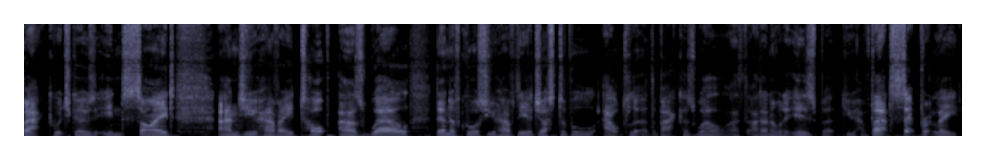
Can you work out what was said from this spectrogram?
back which goes inside, and you have a top as well. Then, of course, you have the adjustable outlet at the back as well. I, I don't know what it is, but you have that separately.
